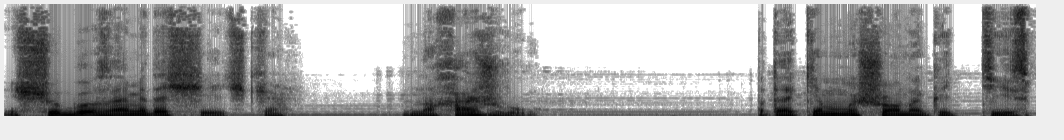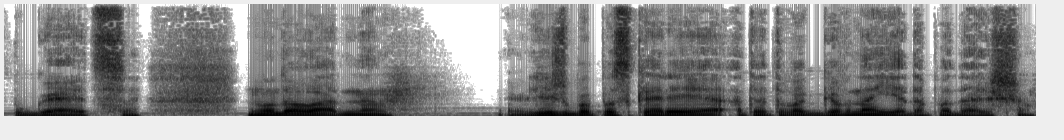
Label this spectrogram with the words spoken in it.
Ищу глазами дощечки. Нахожу. По таким мышонок идти испугается. Ну да ладно. Лишь бы поскорее от этого говноеда подальше.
